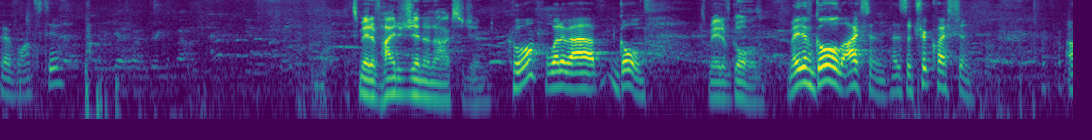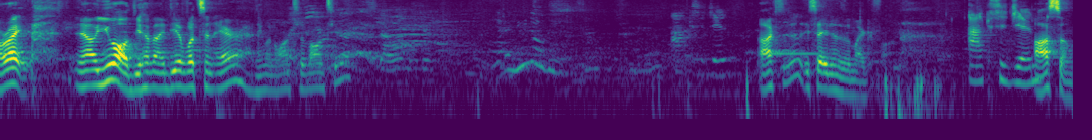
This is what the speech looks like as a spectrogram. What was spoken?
whoever wants to. It's made of hydrogen and oxygen. Cool. What about gold? It's made of gold. Made of gold, oxygen. That's a trick question. All right. Now, you all, do you have an idea of what's in air? Anyone want to volunteer? Oxygen. Oxygen? You say it into the microphone. Oxygen. Awesome.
